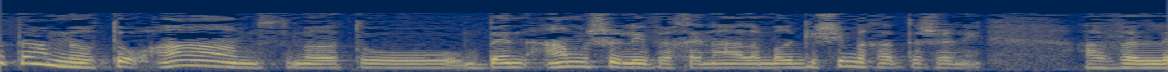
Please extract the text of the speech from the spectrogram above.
אתה מאותו עם, זאת אומרת, הוא בן עם שלי וכן הלאה, מרגישים אחד את השני. אבל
